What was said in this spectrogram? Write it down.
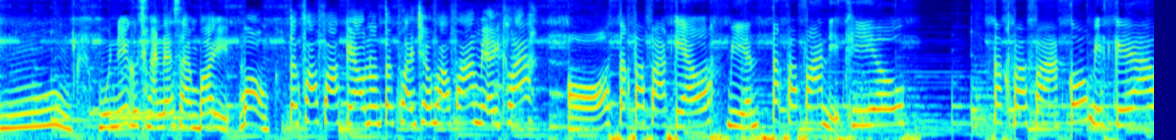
ហឹមមួយនេះក៏ឆ្ងាញ់ដែរ38បងទឹកហ្វាហ្វាកែវនិងទឹកផ្លែឈើហ្វាហ្វាមានអីខ្លះអូទឹកហ្វាហ្វាកែវមានទឹកហ្វាហ្វានេះខៀវទឹកហ្វាហ្វាកូមាសកែវ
